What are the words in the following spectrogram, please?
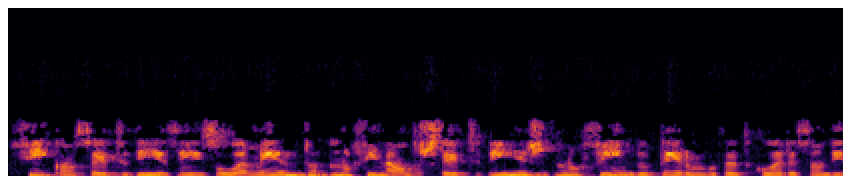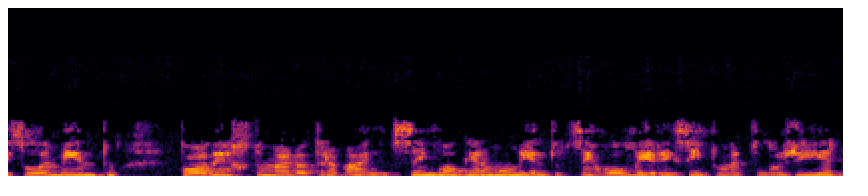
Ficam sete dias em isolamento. No final dos sete dias, no fim do termo da declaração de isolamento, podem retomar o trabalho. Sem qualquer momento desenvolverem sintomatologia,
